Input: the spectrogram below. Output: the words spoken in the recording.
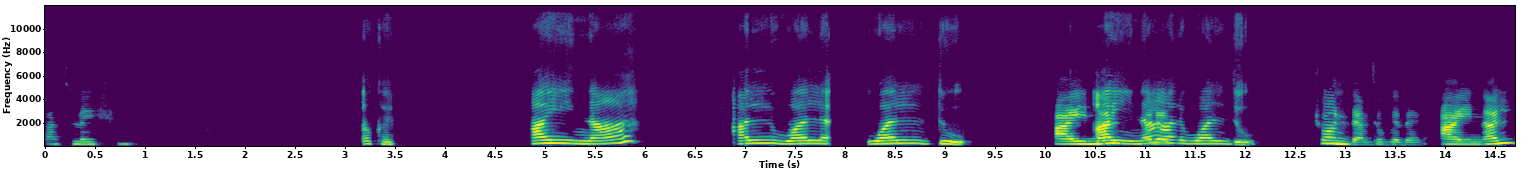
translation. Okay. Aina al wal waldu. Aina al waldu. Join them together. Aynal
